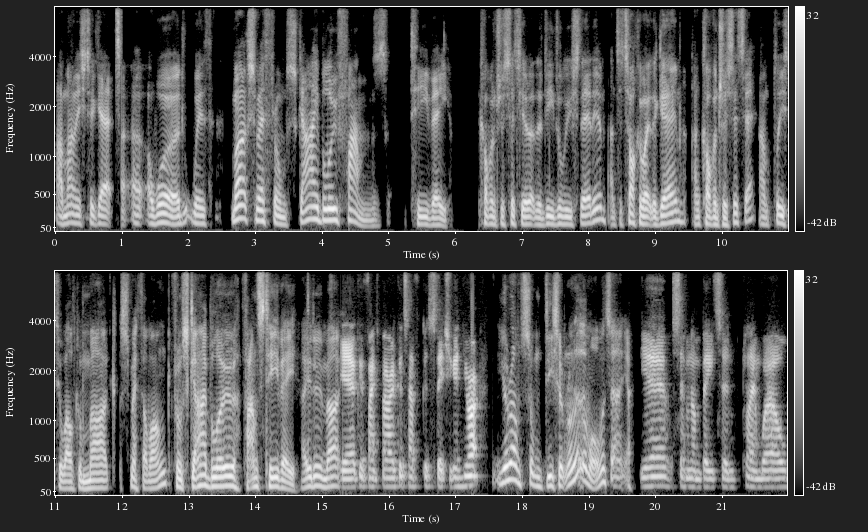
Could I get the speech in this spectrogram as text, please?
I managed to get a, a word with Mark Smith from Sky Blue Fans TV. Coventry City are at the DW Stadium. And to talk about the game and Coventry City, I'm pleased to welcome Mark Smith along from Sky Blue Fans TV. How are you doing, Mark? Yeah, good. Thanks, Barry. Good to have good speech again. You're right. You're on some decent run at the moment, aren't you? Yeah, seven unbeaten, playing well.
